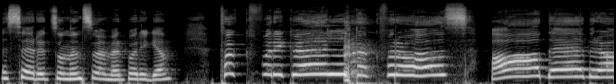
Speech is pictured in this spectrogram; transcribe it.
Det ser ut som den svømmer på ryggen. Takk for i kveld, takk for oss. Ha det bra.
